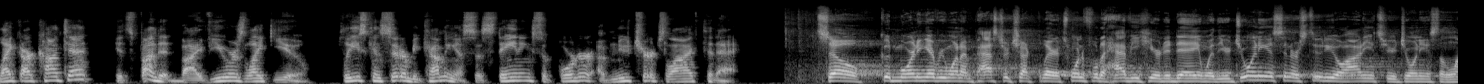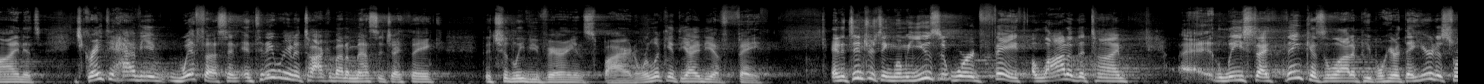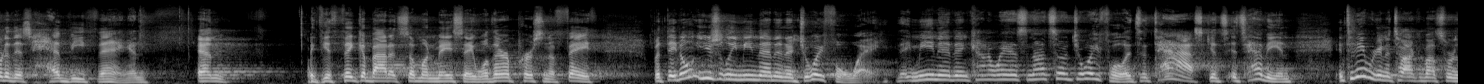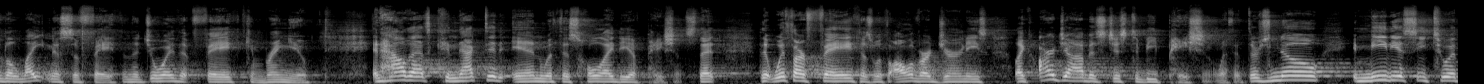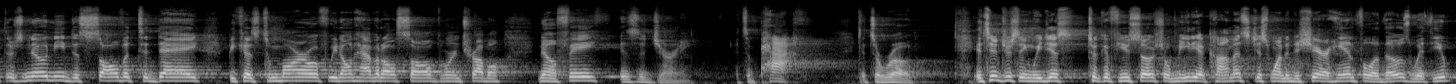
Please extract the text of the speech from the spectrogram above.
Like our content? It's funded by viewers like you. Please consider becoming a sustaining supporter of New Church Live today. So, good morning, everyone. I'm Pastor Chuck Blair. It's wonderful to have you here today. And whether you're joining us in our studio audience or you're joining us online, it's, it's great to have you with us. And, and today we're going to talk about a message I think that should leave you very inspired. And we're looking at the idea of faith. And it's interesting, when we use the word faith, a lot of the time, at least I think as a lot of people hear it, they hear it as sort of this heavy thing. And, and if you think about it, someone may say, well, they're a person of faith, but they don't usually mean that in a joyful way. They mean it in kind of way that's not so joyful. It's a task, it's, it's heavy. And, and today we're going to talk about sort of the lightness of faith and the joy that faith can bring you and how that's connected in with this whole idea of patience. That that with our faith, as with all of our journeys, like our job is just to be patient with it. There's no immediacy to it. There's no need to solve it today because tomorrow, if we don't have it all solved, we're in trouble. No, faith is a journey, it's a path, it's a road. It's interesting, we just took a few social media comments, just wanted to share a handful of those with you.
